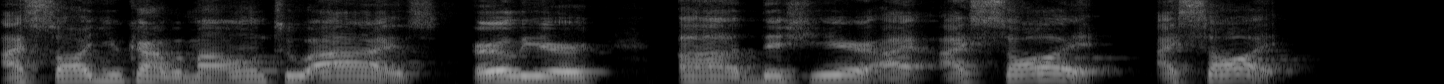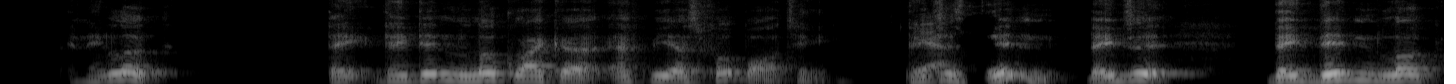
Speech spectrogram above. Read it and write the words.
I saw UConn with my own two eyes earlier uh, this year. I, I saw it. I saw it. And they looked, they they didn't look like a FBS football team. They yeah. just didn't. They just they didn't look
